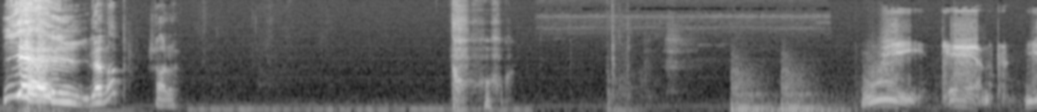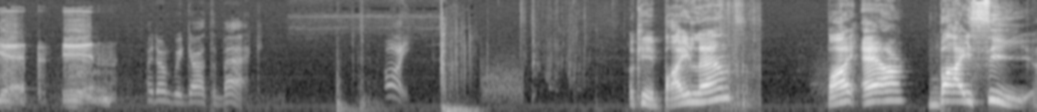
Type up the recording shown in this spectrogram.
Yay! Level up? Schade. We can't get in. Why don't we go at the back? Oi! Okay, by land, by air, by sea.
